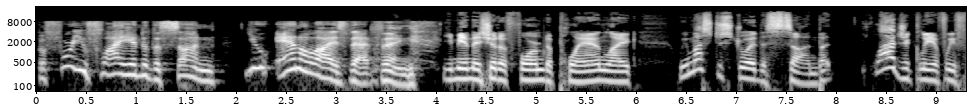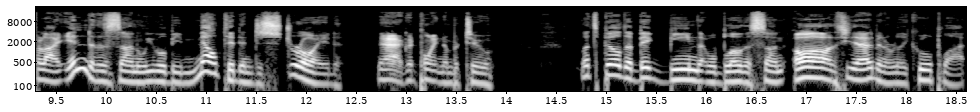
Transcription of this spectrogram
before you fly into the sun, you analyze that thing. You mean they should have formed a plan like, we must destroy the sun, but logically, if we fly into the sun, we will be melted and destroyed. Ah, good point number two. Let's build a big beam that will blow the sun. Oh, see, that'd been a really cool plot.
